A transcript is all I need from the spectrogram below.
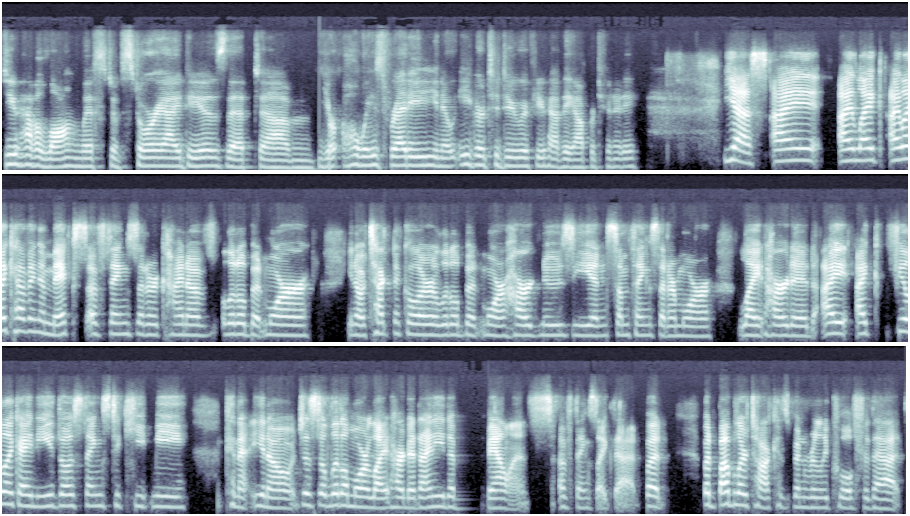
Do you have a long list of story ideas that um, you're always ready, you know, eager to do if you have the opportunity? yes i i like i like having a mix of things that are kind of a little bit more you know technical or a little bit more hard newsy and some things that are more lighthearted. I i feel like i need those things to keep me connect you know just a little more lighthearted. I need a balance of things like that. But but bubbler talk has been really cool for that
